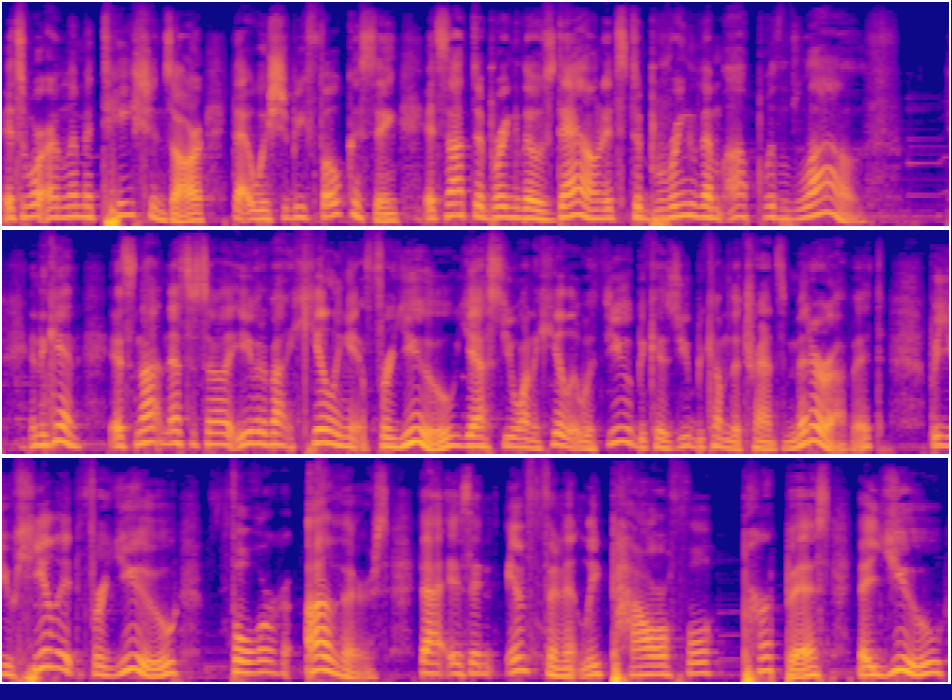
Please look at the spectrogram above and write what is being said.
It's where our limitations are that we should be focusing. It's not to bring those down. It's to bring them up with love. And again, it's not necessarily even about healing it for you. Yes, you want to heal it with you because you become the transmitter of it, but you heal it for you for others. That is an infinitely powerful purpose that you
